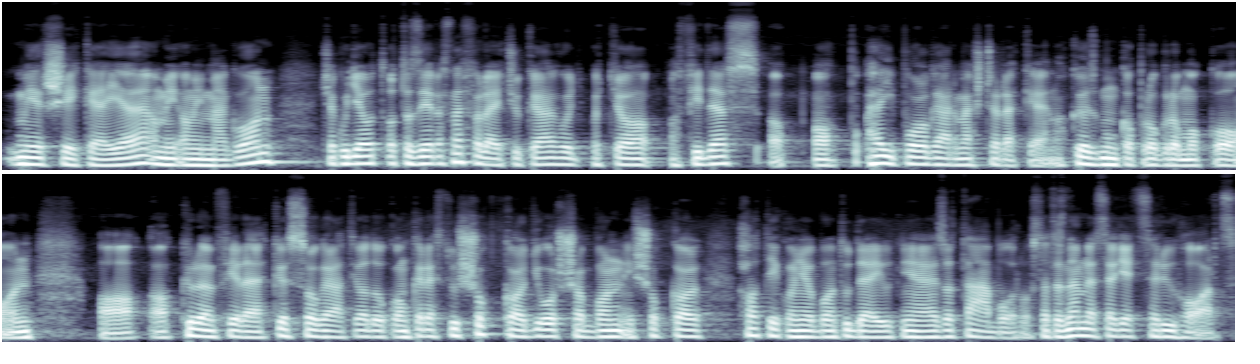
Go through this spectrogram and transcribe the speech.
mérsékelje, ami, ami megvan, csak ugye ott, ott azért ezt ne felejtsük el, hogy hogyha a Fidesz a, a helyi polgármestereken, a közmunkaprogramokon, a, a különféle közszolgálati adókon keresztül sokkal gyorsabban és sokkal hatékonyabban tud eljutni ehhez a táborhoz. Tehát ez nem lesz egy egyszerű harc.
